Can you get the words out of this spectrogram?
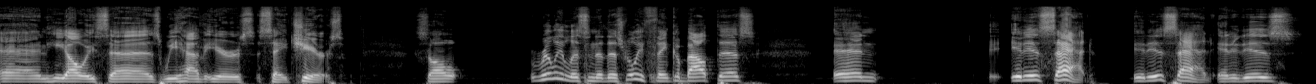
and he always says, We have ears, say cheers. So, really listen to this, really think about this, and it is sad. It is sad, and it is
